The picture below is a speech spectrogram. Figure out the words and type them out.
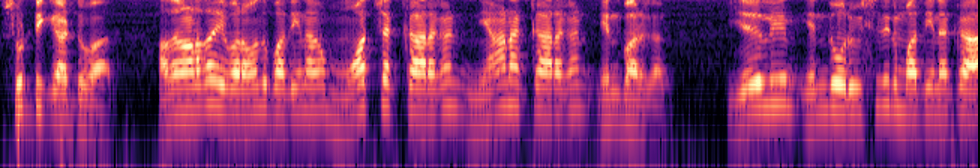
சுட்டி காட்டுவார் அதனால தான் இவரை வந்து பார்த்தீங்கன்னா மோச்சக்காரகன் ஞானக்காரகன் என்பார்கள். எதுலேயும் எந்த ஒரு விஷயத்திலும் பார்த்தீங்கன்னாக்கா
